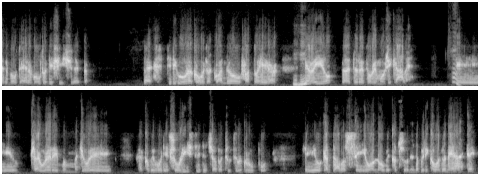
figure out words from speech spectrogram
era, molto, era molto difficile. Beh, ti dico una cosa, quando ho fatto Hair mm-hmm. ero io eh, direttore musicale. Ah. E, cioè uno dei maggiori, eh, come vuoi dire, solisti diciamo tutto il gruppo, che io cantavo sei o nove canzoni, non mi ricordo neanche,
